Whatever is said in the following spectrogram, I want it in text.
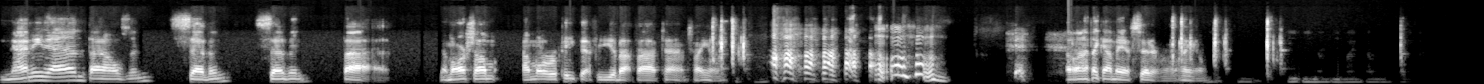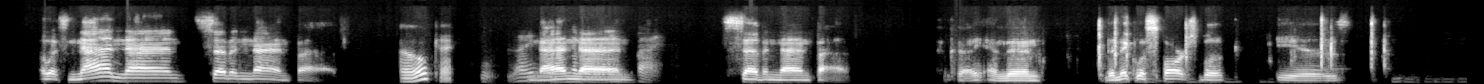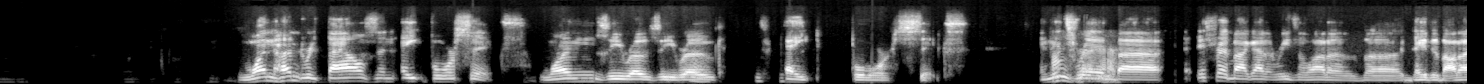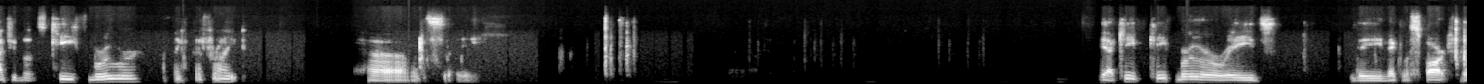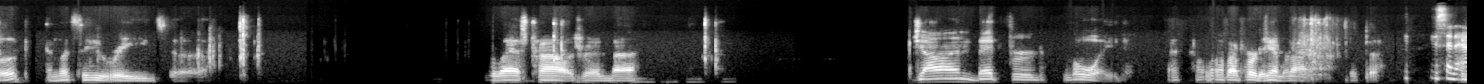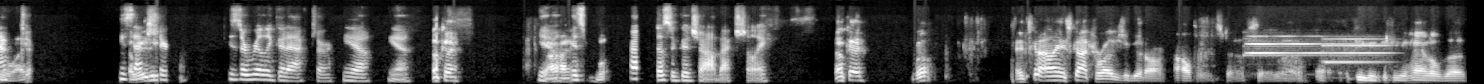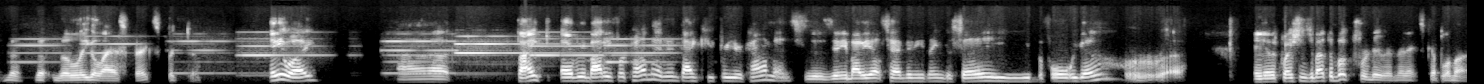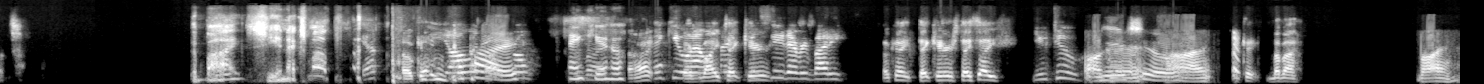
99,007 five. Now, Marsha, I'm I'm going to repeat that for you about five times. Hang on. oh, I think I may have said it wrong. Hang on. Oh, it's nine nine seven nine five. Oh, okay. Nine nine seven nine five. Okay, and then the Nicholas Sparks book is One hundred thousand eight four six one zero zero eight four six, and it's read by it's read by a guy that reads a lot of uh, David Baldacci books, Keith Brewer. I think that's right. Uh, let's see. Yeah, Keith Keith Brewer reads the Nicholas Sparks book, and let's see who reads. Uh, the last trial is read by John Bedford Lloyd. I don't know if I've heard of him or not. But, uh, he's an anyway. actor. He's oh, actually he's a really good actor. Yeah, yeah. Okay. Yeah, right. it's well, does a good job actually. Okay. Well, it's got. I mean, Scott Turow a good author and stuff. So uh, if you if you can handle the the, the, the legal aspects, but uh, anyway, uh, thank everybody for coming and thank you for your comments. Does anybody else have anything to say before we go or uh, any other questions about the books we're doing the next couple of months? Goodbye. See you next month. Yep. Okay. Bye. Thank Bye-bye. you. All right. Thank you. Everybody take care. See you, everybody. Okay. Take care. Stay safe. You too. Okay. You too. All right. Okay. Bye-bye. Bye.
